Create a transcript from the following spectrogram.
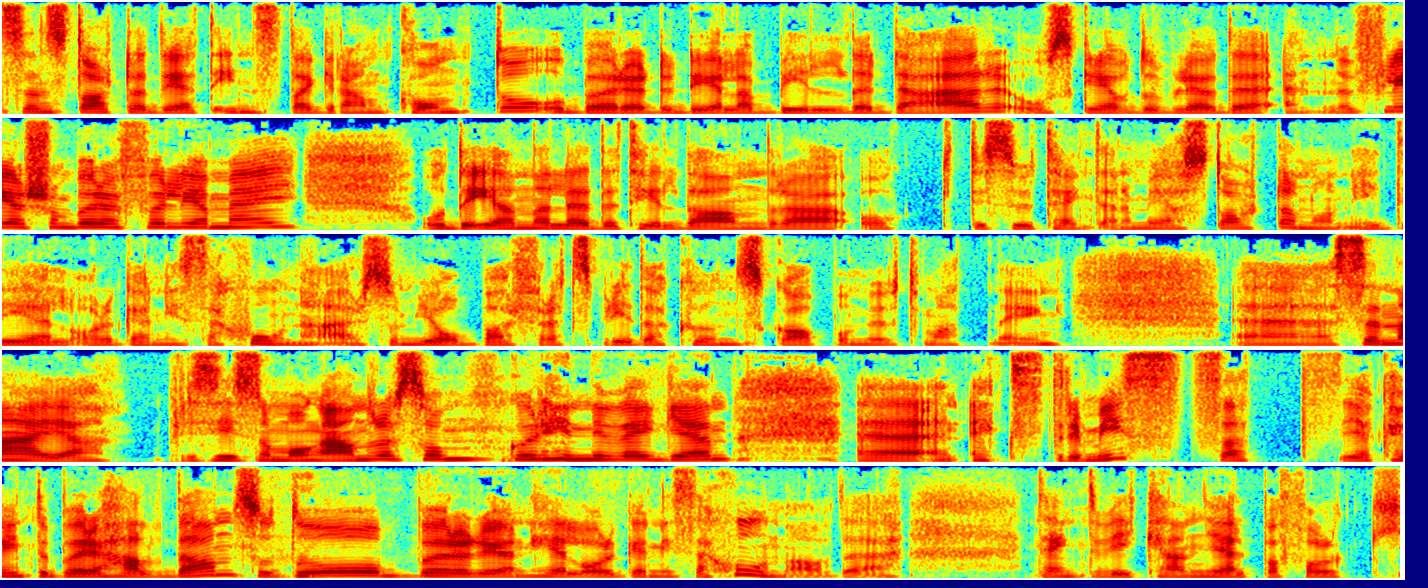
Sen startade jag ett Instagramkonto och började dela bilder där och skrev. Då blev det ännu fler som började följa mig. Och Det ena ledde till det andra och till slut tänkte jag att jag startar någon ideell organisation här som jobbar för att sprida kunskap om utmattning. Sen är jag, precis som många andra som går in i väggen, eh, en extremist så att jag kan inte börja halvdans och då började jag en hel organisation av det tänkte vi kan hjälpa folk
